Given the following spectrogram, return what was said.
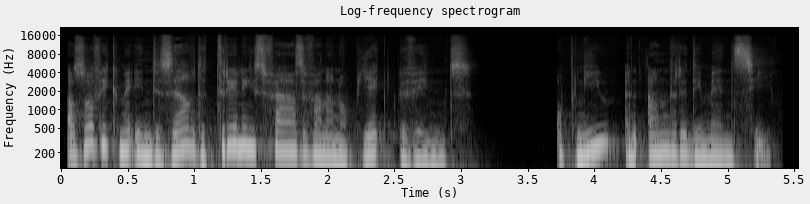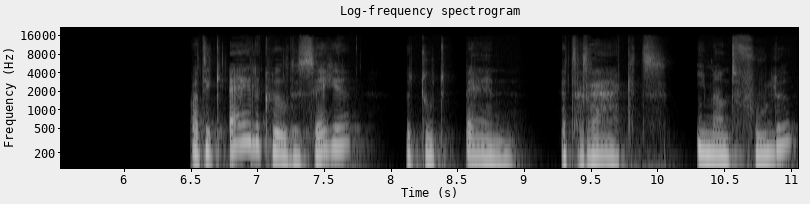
Alsof ik me in dezelfde trillingsfase van een object bevind. Opnieuw een andere dimensie. Wat ik eigenlijk wilde zeggen, het doet pijn, het raakt. Iemand voelen,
